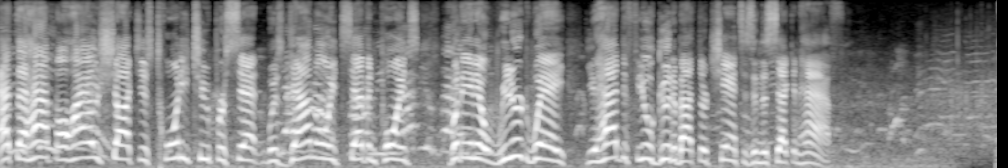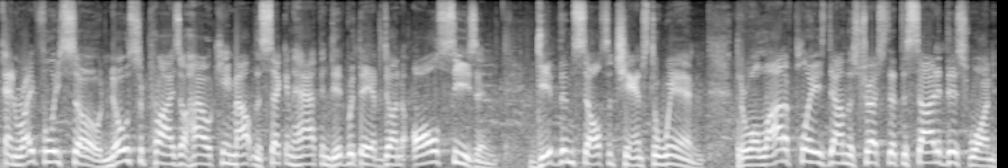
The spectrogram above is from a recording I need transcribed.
At the half, Ohio shot just 22%, was down only seven points, but in a weird way, you had to feel good about their chances in the second half. And rightfully so. No surprise Ohio came out in the second half and did what they have done all season give themselves a chance to win. There were a lot of plays down the stretch that decided this one,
